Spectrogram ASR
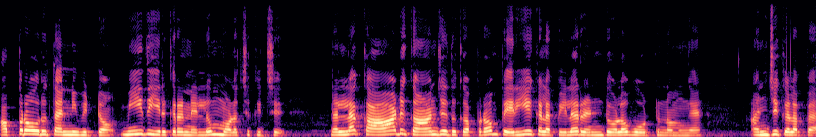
அப்புறம் ஒரு தண்ணி விட்டோம். மீதி இருக்கிற நெல்லும் முளைச்சிக்கிச்சு. நல்லா காடு காஞ்சதுக்கப்புறம் பெரிய கிளப்பியில் ரெண்டு உழவு ஓட்டுனோமுங்க. அஞ்சு கிளப்பை.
